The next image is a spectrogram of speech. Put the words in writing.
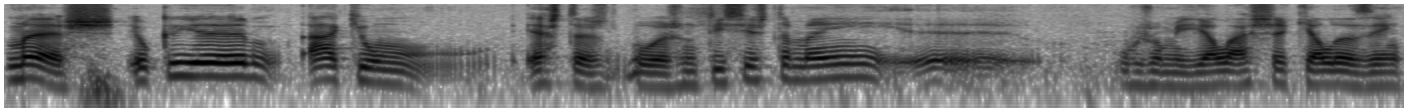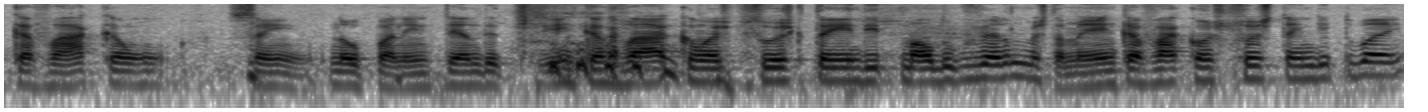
mas eu queria. Há aqui um. Estas boas notícias também. eh, o João Miguel acha que elas encavacam, sem no pun intended, encavacam as pessoas que têm dito mal do governo, mas também encavacam as pessoas que têm dito bem.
